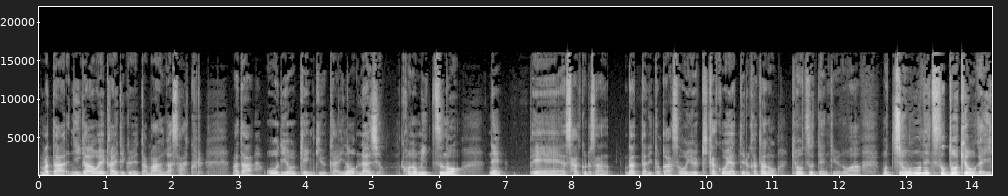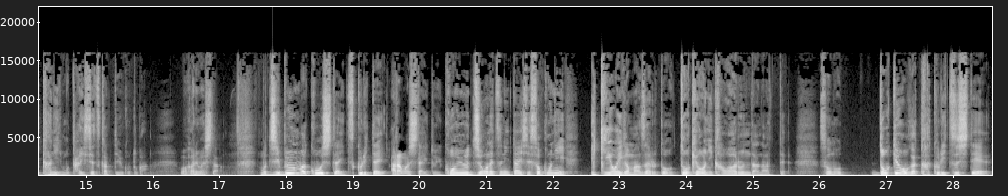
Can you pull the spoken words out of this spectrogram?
また似顔絵描いてくれた漫画サークルまたオーディオ研究会のラジオこの3つのね、えー、サークルさんだったりとかそういう企画をやってる方の共通点っていうのはもう情熱と度胸がいかにも大切かっていうことが分かりました。もう自分はこうしたい、作りたい、表したいという、こういう情熱に対してそこに勢いが混ざると度胸に変わるんだなって。その、度胸が確立して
